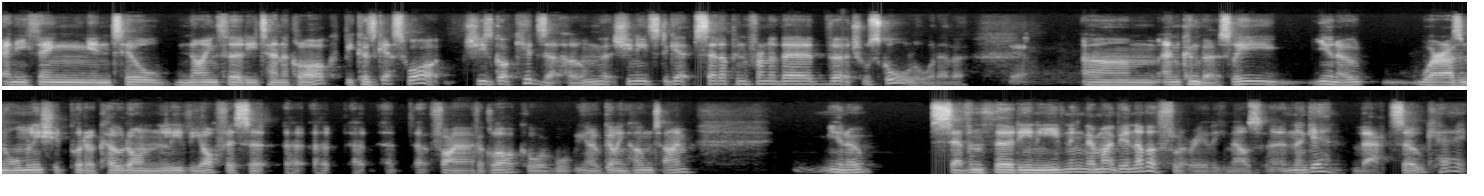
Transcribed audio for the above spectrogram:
anything until 9 10 o'clock because guess what she's got kids at home that she needs to get set up in front of their virtual school or whatever Yeah. um, and conversely, you know, whereas normally she'd put her coat on and leave the office at, at, at, at, at five o'clock or, you know, going home time, you know, 7.30 in the evening, there might be another flurry of emails. And again, that's okay.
